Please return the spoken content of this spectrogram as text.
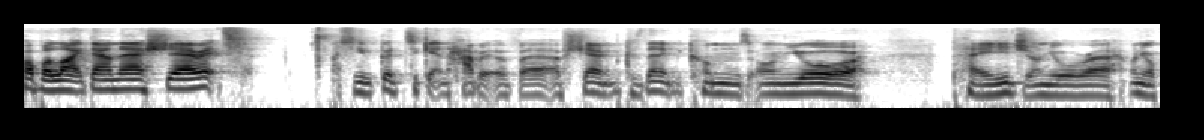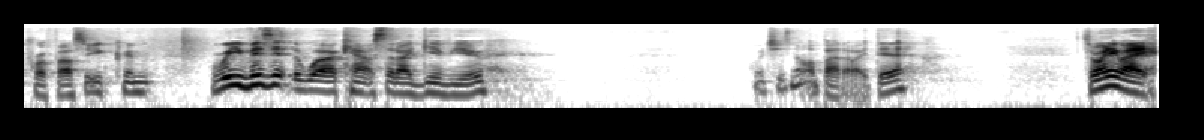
pop a like down there, share it. Actually, good to get in the habit of, uh, of sharing because then it becomes on your page on your uh, on your profile, so you can revisit the workouts that I give you, which is not a bad idea. So anyway,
